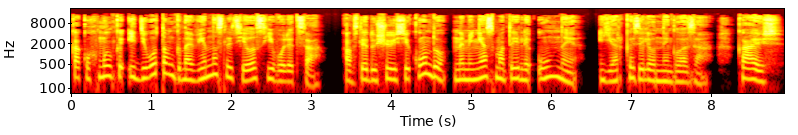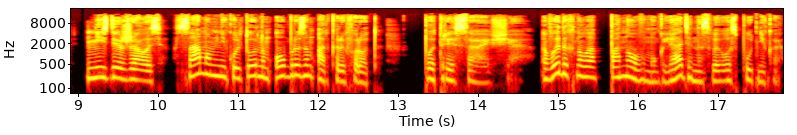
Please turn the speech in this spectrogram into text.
как ухмылка идиота мгновенно слетела с его лица. А в следующую секунду на меня смотрели умные, ярко-зеленые глаза. Каюсь, не сдержалась, самым некультурным образом открыв рот. «Потрясающе!» Выдохнула, по-новому глядя на своего спутника.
